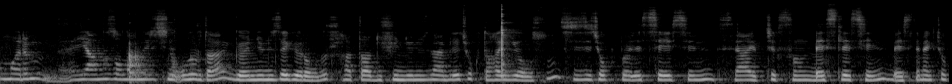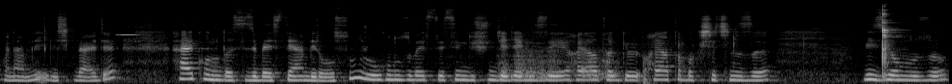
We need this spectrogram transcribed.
umarım e, yalnız olanlar için olur da gönlünüze göre olur. Hatta düşündüğünüzden bile çok daha iyi olsun. Sizi çok böyle sevsin, sahip çıksın, beslesin. Beslemek çok önemli ilişkilerde. Her konuda sizi besleyen biri olsun. Ruhunuzu beslesin, düşüncelerinizi, hayata hayata bakış açınızı, vizyonunuzu.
